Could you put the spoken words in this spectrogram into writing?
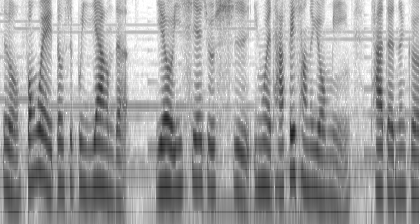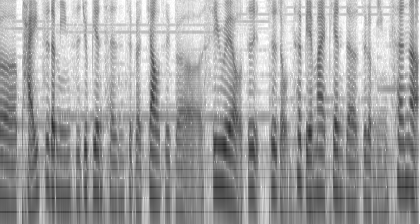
这种风味都是不一样的。也有一些就是因为它非常的有名，它的那个牌子的名字就变成这个叫这个 cereal 这这种特别麦片的这个名称了。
